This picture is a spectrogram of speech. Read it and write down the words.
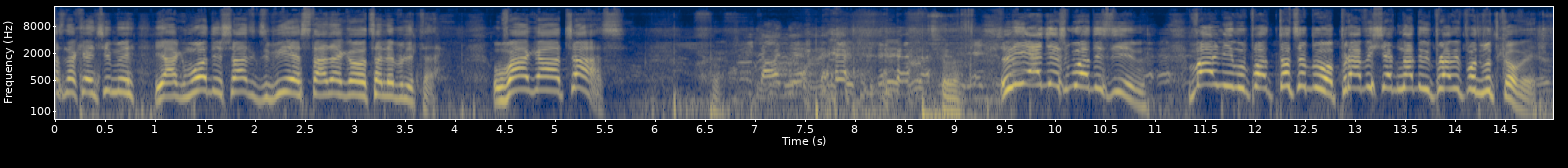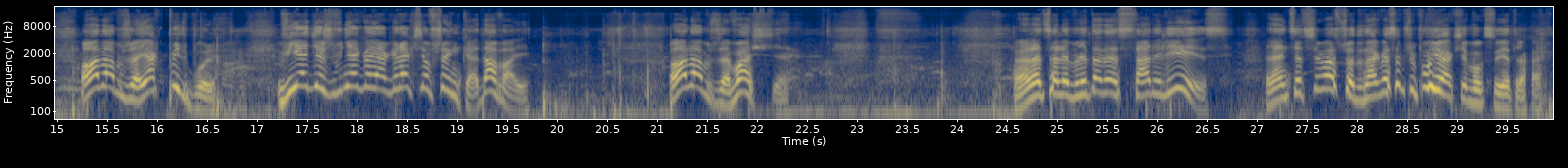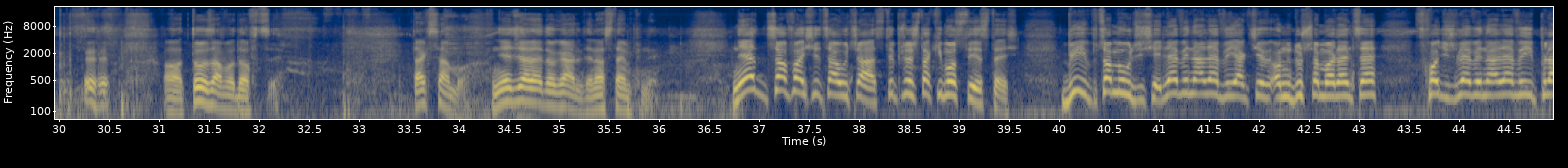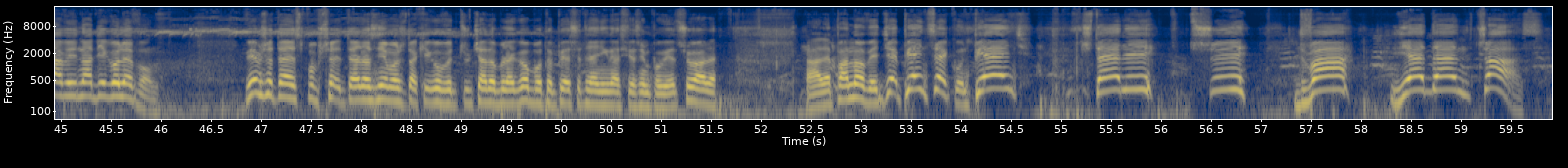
Teraz nakręcimy, jak młody szark zbije starego celebrytę. Uwaga, czas! Jedziesz młody z nim! Walnij mu to, co było. Prawy siedł na dół i prawy podwódkowy. O dobrze, jak pitbull. Wjedziesz w niego jak Reksio w szynkę. Dawaj. O dobrze, właśnie. Ale celebryta to jest stary lis. Ręce trzyma z przodu. Nagle sobie przypomniał, jak się boksuje trochę. o, tu zawodowcy. Tak samo. Niedzielę do gardy, następny. Nie cofaj się cały czas, ty przecież taki mocny jesteś. Bij, co my dzisiaj? Lewy na lewy, jak cię on dłuższe ma ręce, wchodzisz lewy na lewy i prawy nad jego lewą. Wiem, że poprze- teraz nie masz takiego wyczucia dobrego, bo to pierwszy trening na świeżym powietrzu, ale ale panowie, 5 sekund. 5, 4, 3, 2, 1, czas.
